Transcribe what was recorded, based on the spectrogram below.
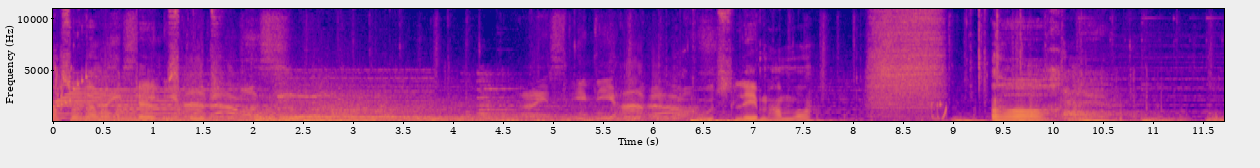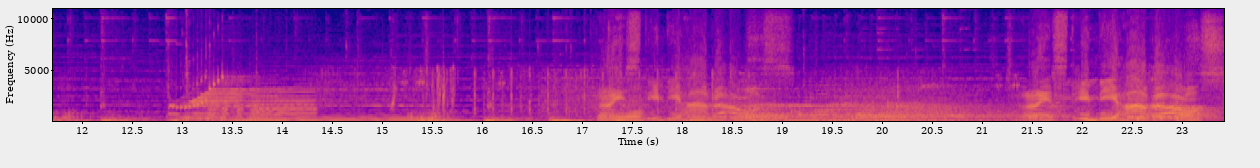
Achso, hier haben wir was Gelbes. Gut. Gut, Leben haben wir. Ach, nee. Reißt ihm die Haare aus. Reißt ihm die Haare aus.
